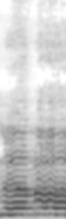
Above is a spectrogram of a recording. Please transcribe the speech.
السماوات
